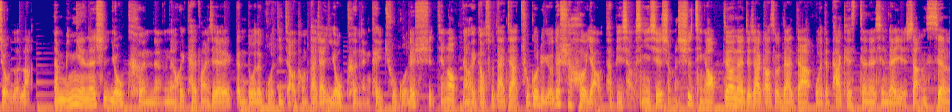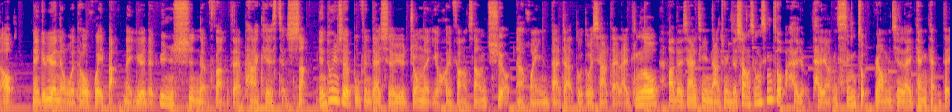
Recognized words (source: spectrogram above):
久了啦。那明年呢是有可能呢会开放一些更多的国际交通，大家有可能可以出国的时间哦。那会告诉大家出国旅游的时候要特别小心一些什么事情哦。最后呢就是要告诉大家，我的 podcast 呢现在也上线了哦。每个月呢，我都会把每月的运势呢放在 Podcast 上，年度运势的部分在十二月中呢也会放上去哦。那欢迎大家多多下载来听喽。好的，现在请你拿出你的上升星座还有太阳星座，让我们一起来看看在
